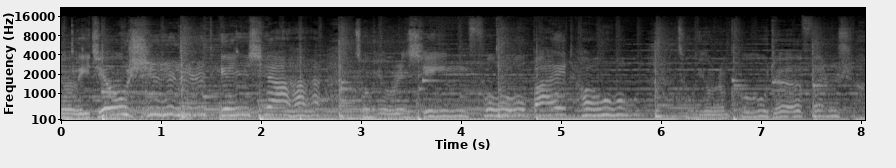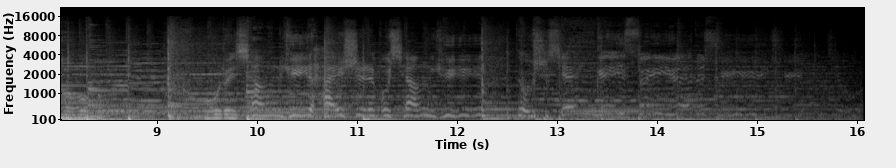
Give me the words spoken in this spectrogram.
这里就是天下，总有人幸福白头，总有人哭着分手。无论相遇还是不相遇，都是先。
